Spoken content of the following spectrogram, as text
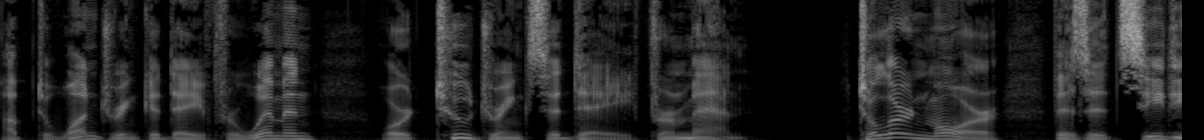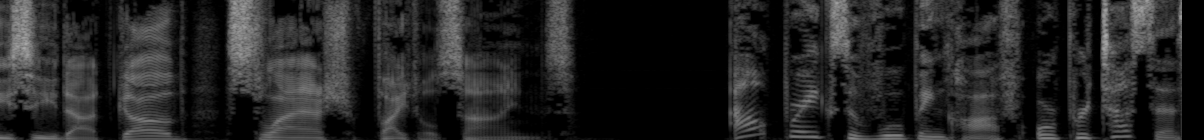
up to one drink a day for women or two drinks a day for men. To learn more, visit cdc.gov slash vital signs. Outbreaks of whooping cough or pertussis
